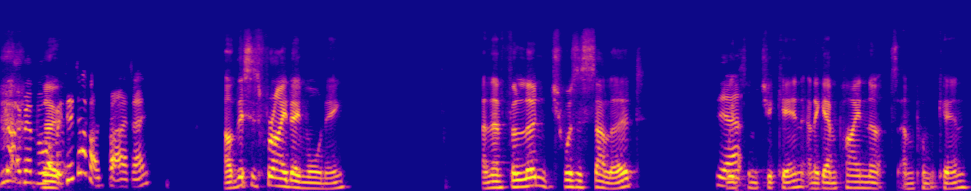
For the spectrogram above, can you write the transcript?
I can't remember No. what we did have on Friday. oh, this is Friday morning. And then for lunch was a salad Yeah. with some chicken and again pine nuts and pumpkin.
